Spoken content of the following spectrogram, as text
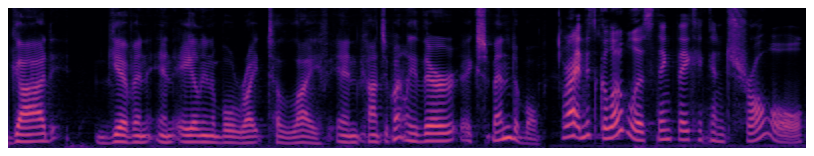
God given inalienable right to life. And consequently, they're expendable. Right. And these globalists think they can control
